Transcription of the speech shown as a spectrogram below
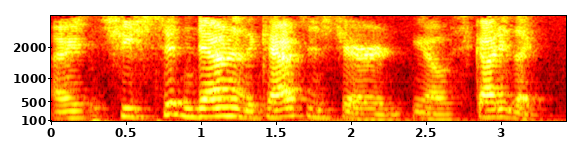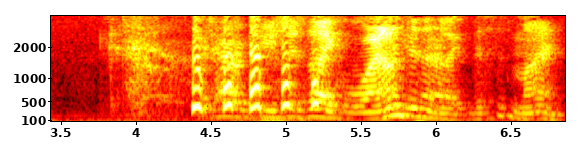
I mean, she's sitting down in the captain's chair, and you know, Scotty's like, "Get she's just like lounging there, like this is mine.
